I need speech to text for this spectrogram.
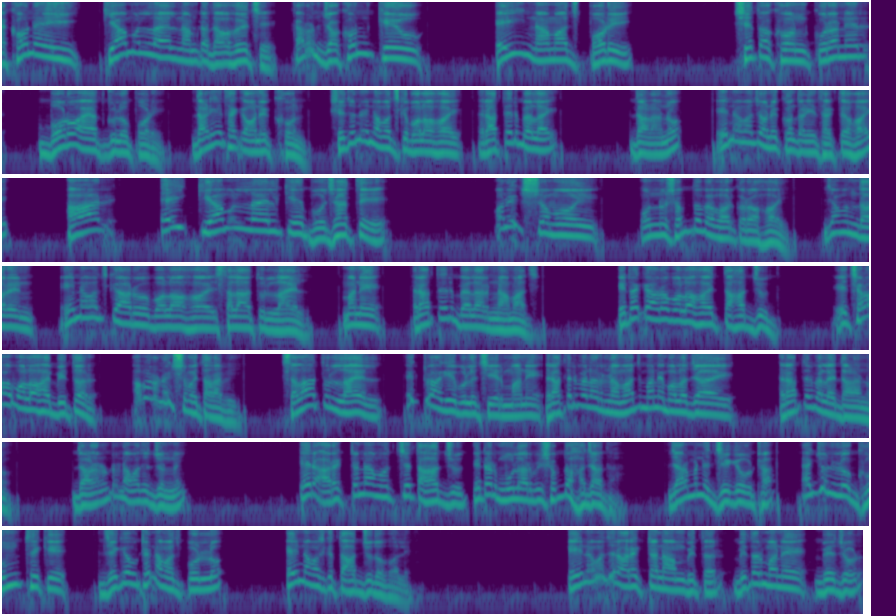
এখন এই কিয়ামুল লায়েল নামটা দেওয়া হয়েছে। কারণ যখন কেউ এই নামাজ পড়ে, সে তখন কোরআনের বড় আয়াতগুলো পড়ে, দাঁড়িয়ে থাকে অনেকক্ষণ। সেজন্যই নামাজকে বলা হয় রাতের বেলায় দাঁড়ানো। এই নামাজে অনেকক্ষণ দাঁড়িয়ে থাকতে হয়। আর এই কিয়ামুল্লাইলকে বোঝাতে অনেক সময় অন্য শব্দ ব্যবহার করা হয়। যেমন ধরেন, এই নামাজকে আরও বলা হয় সালাতুল্লাইল মানে রাতের বেলার নামাজ। এটাকে আরও বলা হয় তাহাজুদ এছাড়াও বলা হয় বিতর, আবার অনেক সময় তারাবি। সালাতুল্লাইল একটু আগে বলেছি, এর মানে রাতের বেলার নামাজ মানে বলা যায় রাতের বেলায় দাঁড়ানো। দাঁড়ানোটা নামাজের জন্যই। এর আরেকটা নাম হচ্ছে তাহাজুদ এটার মূল আরবি শব্দ হাজাদা। যার মানে জেগে ওঠা। একজন লোক ঘুম থেকে জেগে উঠে নামাজ পড়ল। এই নামাজকে তাহাজুদও বলে। এই নামাজের আরেকটা নাম বিতর বিতর মানে বেজোড়।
